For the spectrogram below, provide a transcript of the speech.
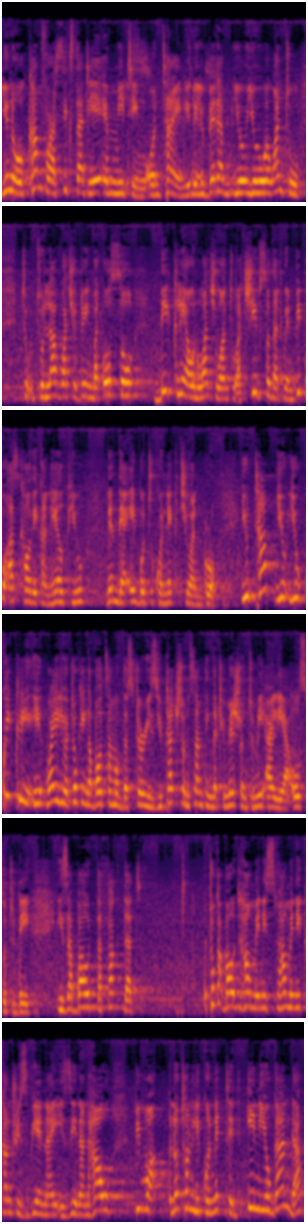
you know come for a 6.30 a.m meeting on time. You know you better you, you want to, to to love what you're doing but also be clear on what you want to achieve so that when people ask how they can help you then they're able to connect you and grow. You tap you you quickly while you're talking about some of the stories you touched on something that you mentioned to me earlier also today is about the fact that talk about how many how many countries BNI is in and how people are not only connected in Uganda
